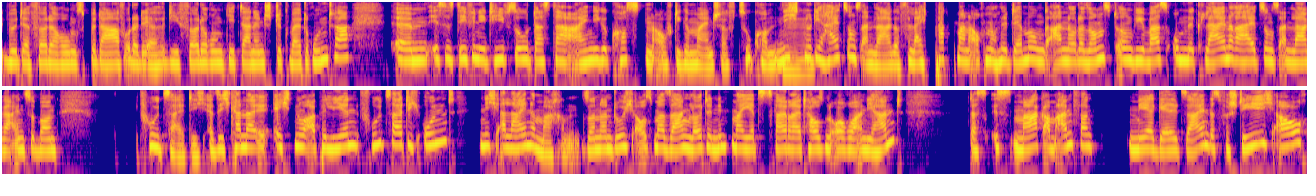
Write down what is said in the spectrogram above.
wird der Förderungsbedarf oder der, die Förderung geht dann ein Stück weit runter, ähm, ist es definitiv so, dass da einige Kosten auf die Gemeinschaft zukommen. Nicht mhm. nur die Heizungsanlage, vielleicht packt man auch noch eine Dämmung an oder sonst irgendwie was, um eine kleinere Heizungsanlage einzubauen. Frühzeitig. Also ich kann da echt nur appellieren, frühzeitig und nicht alleine machen, sondern durchaus mal sagen, Leute, nimmt mal jetzt 2.000, 3.000 Euro an die Hand. Das ist, mag am Anfang mehr Geld sein, das verstehe ich auch,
